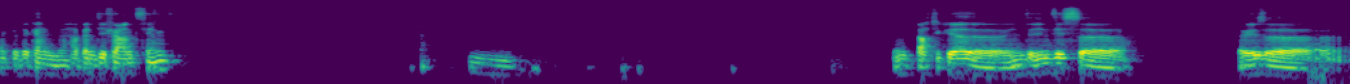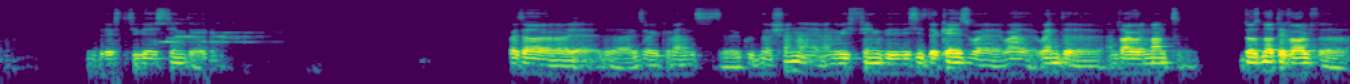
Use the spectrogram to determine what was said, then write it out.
okay they can happen different things in particular uh, in, the, in this uh, there is a investigating the whether uh, the equivalence is a good notion and we think this is the case where, where when the environment does not evolve uh,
